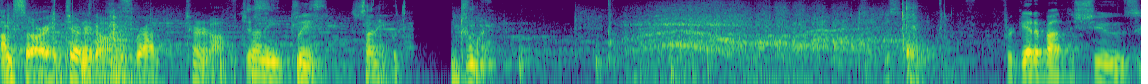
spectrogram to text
I'm sorry. Turn it off, Rob. Turn it off. Just, Sonny, please. Sonny, what you doing? Forget about the shoes.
